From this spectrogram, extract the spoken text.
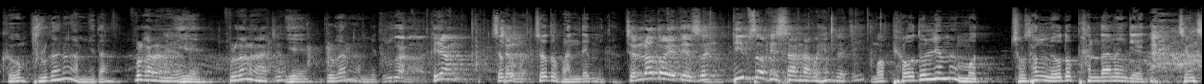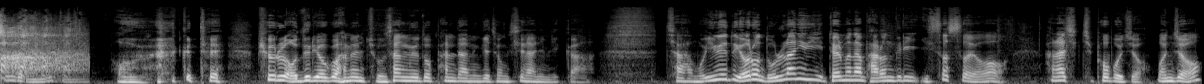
그건 불가능합니다. 불가능해요? 예. 불가능하죠? 예, 불가능합니다. 불가능하죠. 그냥 저도 전, 저도 반대입니다. 전라도에 대해서 립서비스 하려고 한 거지. 뭐 표들려면 뭐 조상묘도 판다는 게 정치인들 아닙니까? 어우, 끝에 표를 얻으려고 하면 조상묘도 판다는 게 정치인 아닙니까? 자, 뭐 이외에도 여러 논란이 될 만한 발언들이 있었어요. 하나씩 짚어보죠. 먼저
